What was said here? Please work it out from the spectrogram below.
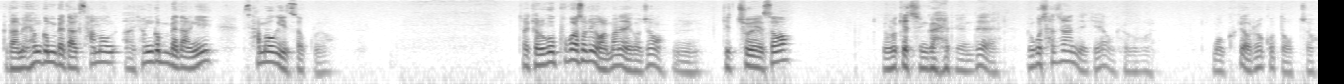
그 다음에 현금 배당 3억, 아, 현금 배당이 3억이 있었고요. 자, 결국 포괄손익이 얼마나 이거죠? 음, 기초에서 이렇게 증가해야 되는데, 요거 찾으라는 얘기예요, 결국은. 뭐 크게 어려울 것도 없죠.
